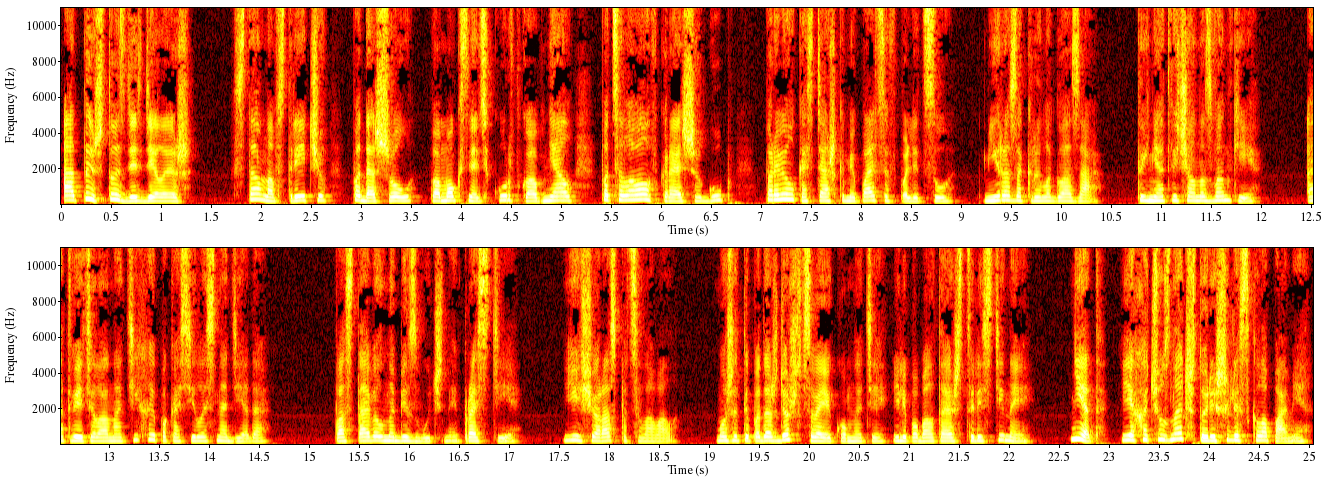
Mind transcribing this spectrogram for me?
«А ты что здесь делаешь?» Встал навстречу, подошел, помог снять куртку, обнял, поцеловал в краешек губ, провел костяшками пальцев по лицу, Мира закрыла глаза. «Ты не отвечал на звонки», — ответила она тихо и покосилась на деда. Поставил на беззвучный, прости. Еще раз поцеловал. «Может, ты подождешь в своей комнате или поболтаешь с Целестиной?» «Нет, я хочу знать, что решили с клопами».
